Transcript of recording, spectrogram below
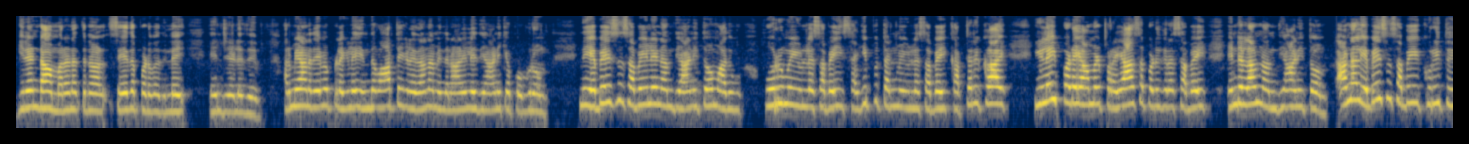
இரண்டாம் மரணத்தினால் சேதப்படுவதில்லை என்று எழுது. அருமையான தெய்வ பிள்ளைகளே இந்த வார்த்தைகளை தான் நாம் இந்த நாளிலே தியானிக்க போகிறோம். இந்த எபேசு சபையிலே நாம் தியானித்தோம். அது பொறுமையுள்ள சபை சகிப்புத்தன்மையுள்ள சபை. கர்த்தருக்காய் இலைப்படையாமல் பிரயாசப்படுகிற சபை என்றெல்லாம் நாம் தியானித்தோம். ஆனால் எபேசு சபையை குறித்து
